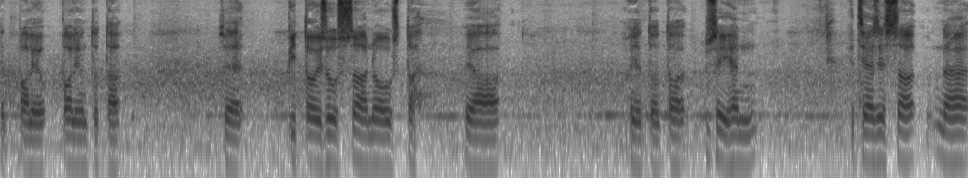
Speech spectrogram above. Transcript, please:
Et paljon, paljon tota, se pitoisuus saa nousta ja, ja tota, siihen itse asiassa nämä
